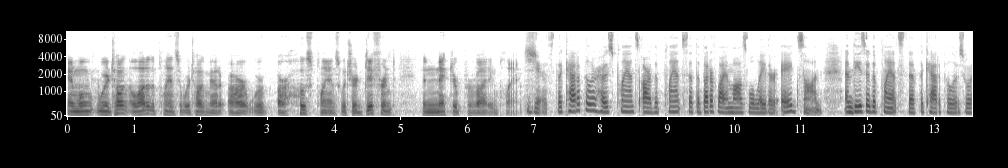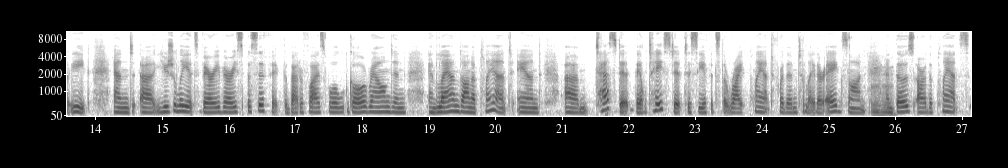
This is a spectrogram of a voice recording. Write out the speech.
And when we're talking, a lot of the plants that we're talking about are are host plants, which are different than nectar providing plants. Yes, the caterpillar host plants are the plants that the butterfly and moths will lay their eggs on, and these are the plants that the caterpillars will eat. And uh, usually it's very, very specific. The butterflies will go around and, and land on a plant and um, test it. They'll taste it to see if it's the right plant for them to lay their eggs on, and those are the plants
